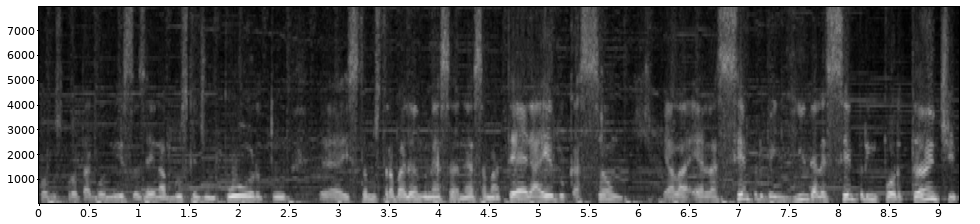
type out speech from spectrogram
fomos protagonistas aí na busca de um porto, é, estamos trabalhando nessa, nessa matéria. A educação, ela, ela é sempre bem-vinda, ela é sempre importante.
